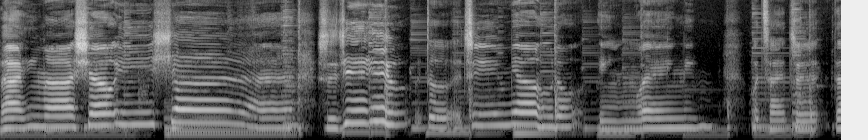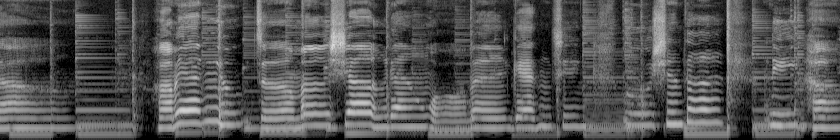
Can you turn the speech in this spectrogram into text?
来嘛笑一下，世界有多奇妙，都因为你，我才知道。画面有这么小，但我们感情无限大。你好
